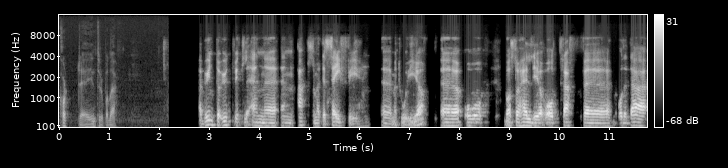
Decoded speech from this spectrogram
kort eh, intro på det? Jeg begynte å utvikle en, eh, en app som heter Safi eh, med to y-er. Eh, og var så heldig å treffe både deg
